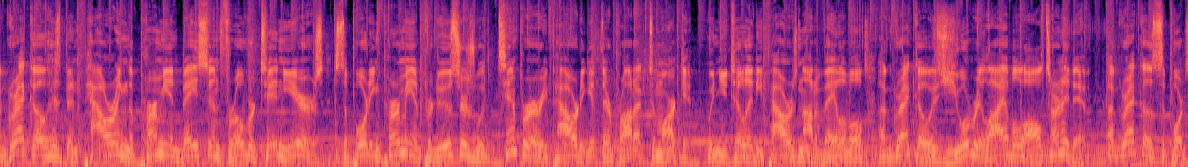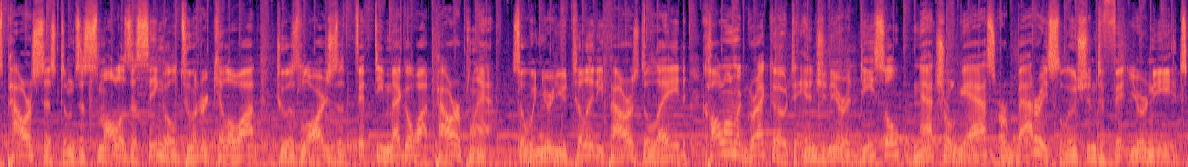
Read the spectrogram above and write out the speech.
Aggreko has been powering the Permian Basin for over 10 years, supporting Permian producers with temporary power to get their product to market. When utility power is not available, Aggreko is your reliable alternative. Aggreko supports power systems as small as a single 200 kilowatt to as large as a 50 megawatt power plant. So when your utility power is delayed, call on Aggreko to engineer a diesel, natural gas, or battery solution to fit your needs.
